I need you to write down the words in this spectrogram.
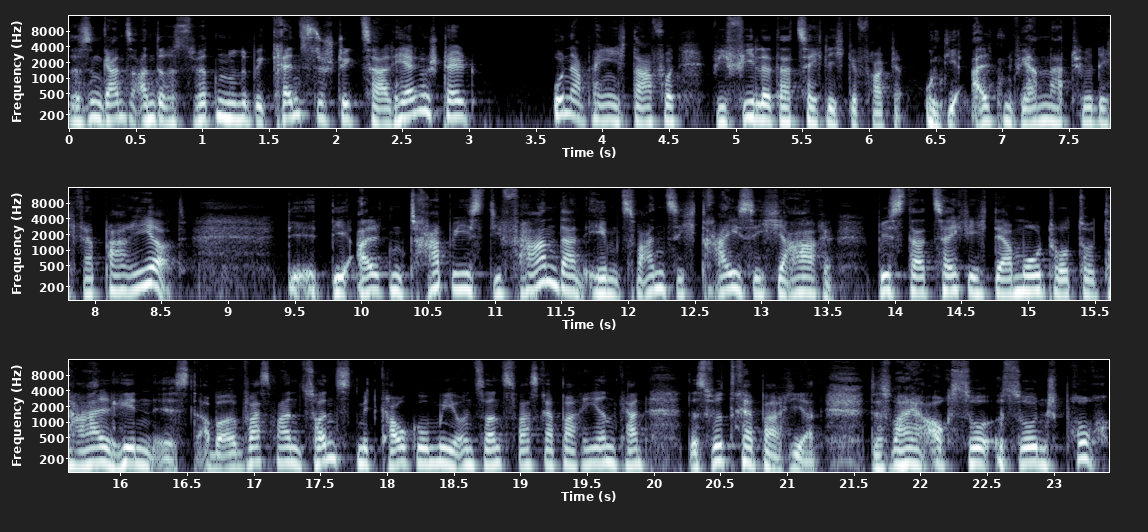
das ist ein ganz anderes, es wird nur eine begrenzte Stückzahl hergestellt, unabhängig davon, wie viele tatsächlich gefragt werden. Und die alten werden natürlich repariert die, die alten Trabis, die fahren dann eben 20, 30 Jahre, bis tatsächlich der Motor total hin ist. Aber was man sonst mit Kaugummi und sonst was reparieren kann, das wird repariert. Das war ja auch so, so ein Spruch.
